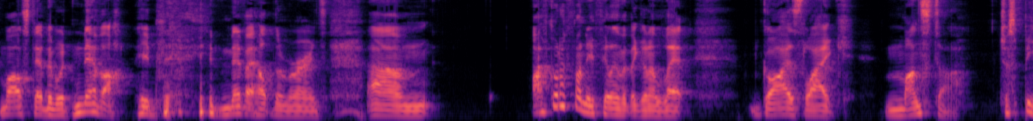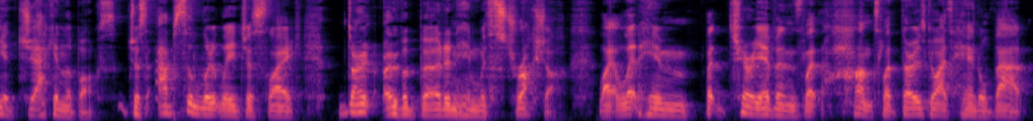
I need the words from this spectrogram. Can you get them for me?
Miles Stedman would never, he'd, he'd never help the Maroons. Um, I've got a funny feeling that they're going to let guys like Munster just be a jack in the box. Just absolutely just like, don't overburden him with structure. Like, let him, let Cherry Evans, let Hunt, let those guys handle that.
